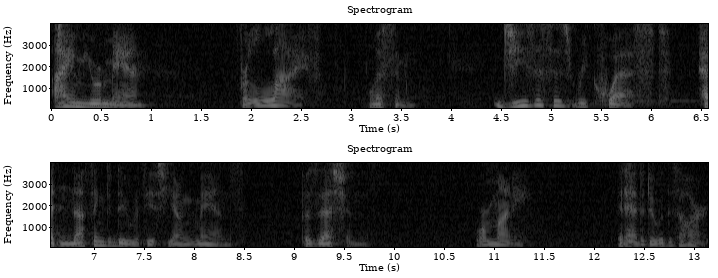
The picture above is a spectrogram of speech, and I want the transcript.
I am your man for life. Listen, Jesus' request had nothing to do with this young man's possessions or money. It had to do with his heart.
